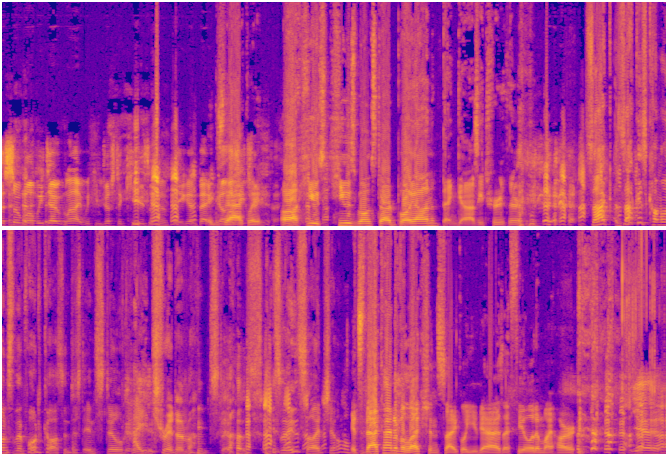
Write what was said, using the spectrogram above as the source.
for someone we don't like. We can just accuse them of being a Benghazi Exactly. truther. Oh, Hughes Hughes won't start Bojan. Benghazi truther. Zach Zach has come onto the podcast and just instilled hatred amongst us. It's an inside job. It's that kind of election cycle, you guys. I feel it in my heart. Yeah,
